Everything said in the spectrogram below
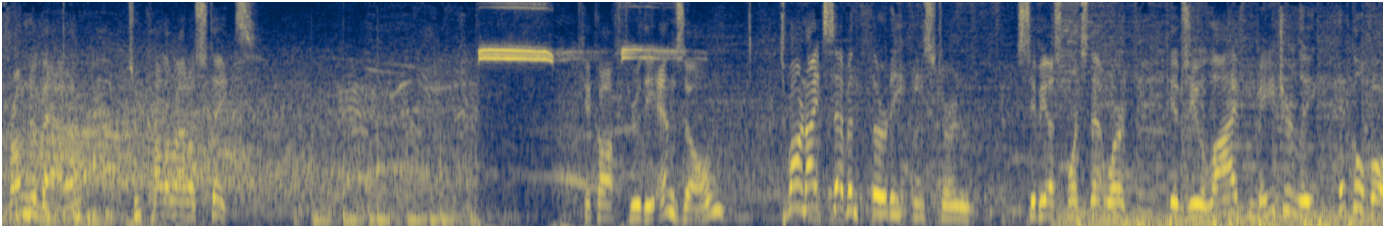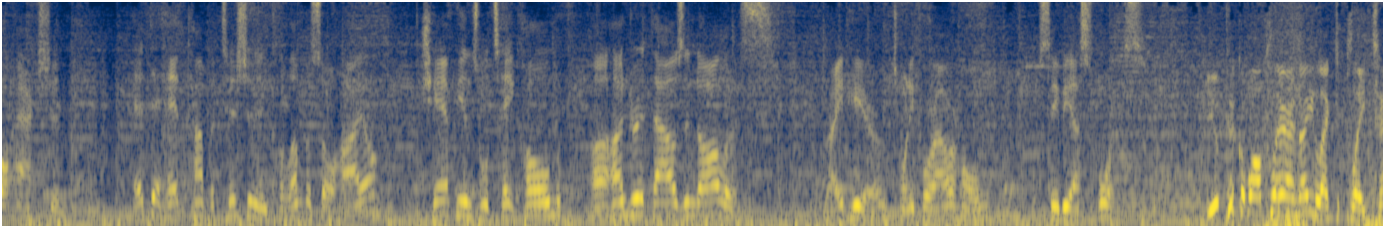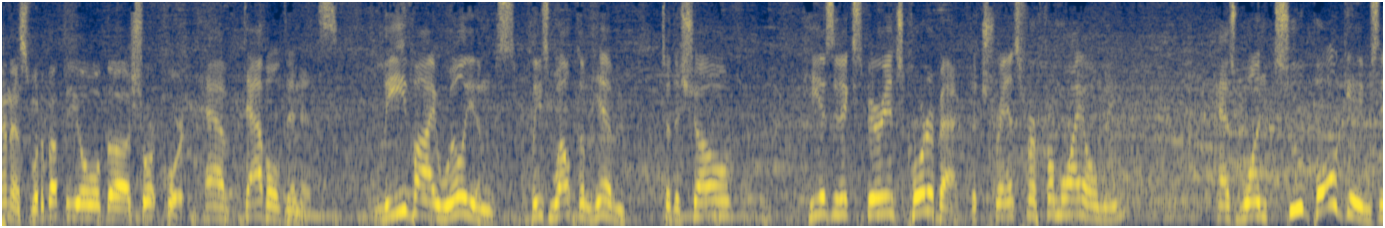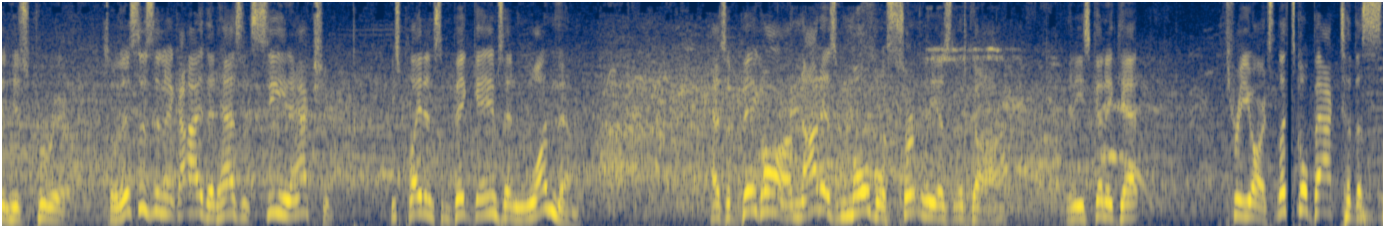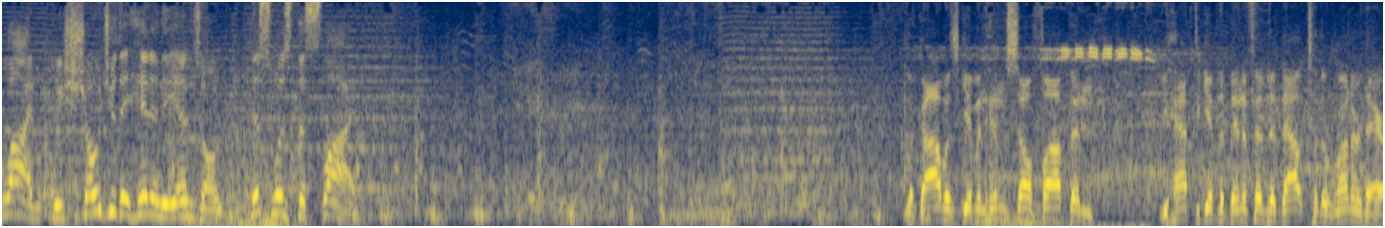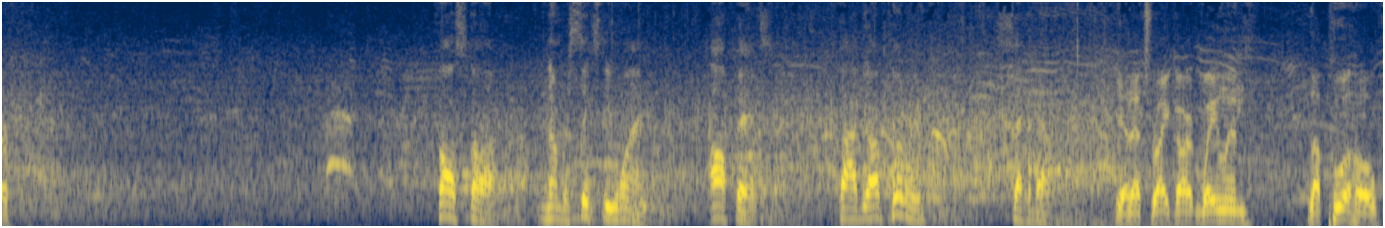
from Nevada to Colorado State. Kickoff through the end zone. Tomorrow night, 7.30 Eastern, CBS Sports Network gives you live Major League Pickleball action. Head-to-head -head competition in Columbus, Ohio. Champions will take home $100,000 right here, 24-hour home of CBS Sports. You a pickleball player? I know you like to play tennis. What about the old uh, short court? Have dabbled in it. Levi Williams, please welcome him to the show. he is an experienced quarterback. The transfer from Wyoming has won two bowl games in his career. So this isn't a guy that hasn't seen action. He's played in some big games and won them. Has a big arm, not as mobile certainly as Lega, and he's going to get three yards. Let's go back to the slide. We showed you the hit in the end zone. This was the slide. Lega was giving himself up, and you have to give the benefit of the doubt to the runner there. False start, number 61, offense. Five-yard penalty, second down. Yeah, that's right guard Waylon Lapuaho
